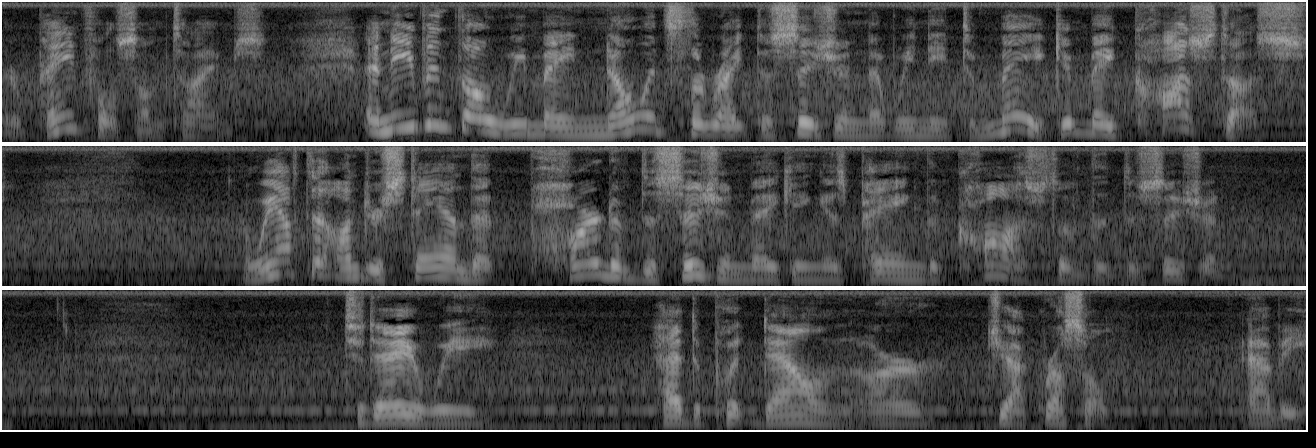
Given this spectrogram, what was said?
They're painful sometimes. And even though we may know it's the right decision that we need to make, it may cost us. And we have to understand that part of decision making is paying the cost of the decision. Today we had to put down our Jack Russell, Abby.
